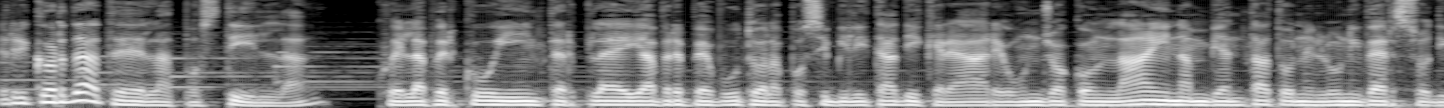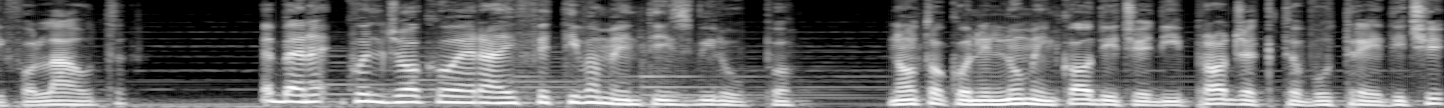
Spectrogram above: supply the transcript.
Ricordate la postilla? Quella per cui Interplay avrebbe avuto la possibilità di creare un gioco online ambientato nell'universo di Fallout? Ebbene, quel gioco era effettivamente in sviluppo Noto con il nome in codice di Project V13,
